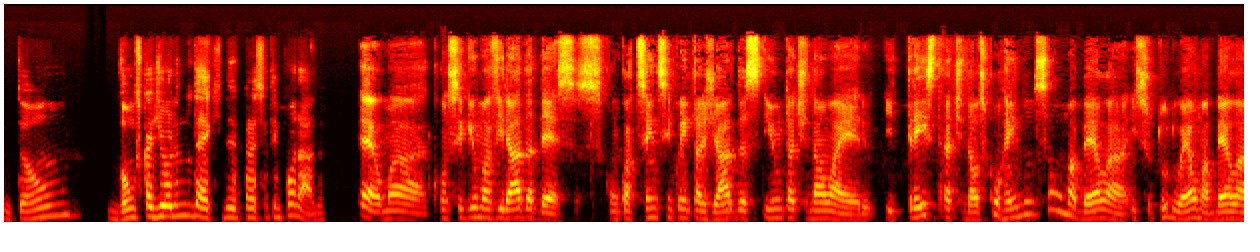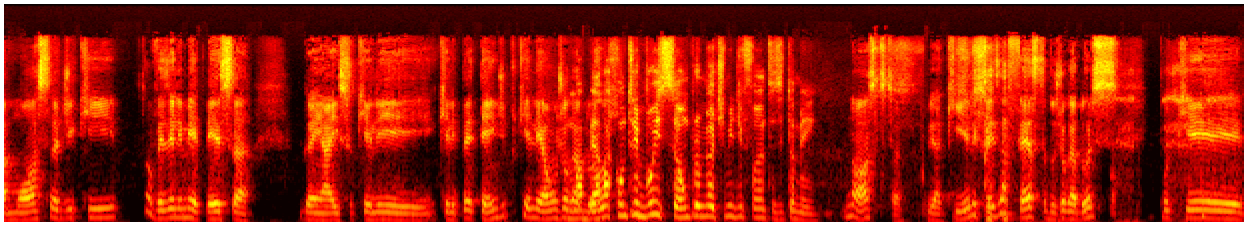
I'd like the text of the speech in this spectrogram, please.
Então, vamos ficar de olho no deck para essa temporada. É, uma conseguir uma virada dessas, com 450 jardas e um touchdown aéreo e três touchdowns correndo, são uma bela, isso tudo é uma bela mostra de que talvez ele mereça ganhar isso que ele que ele pretende, porque ele é um jogador Uma bela que... contribuição para o meu time de fantasy também. Nossa, e aqui ele fez a festa dos jogadores porque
